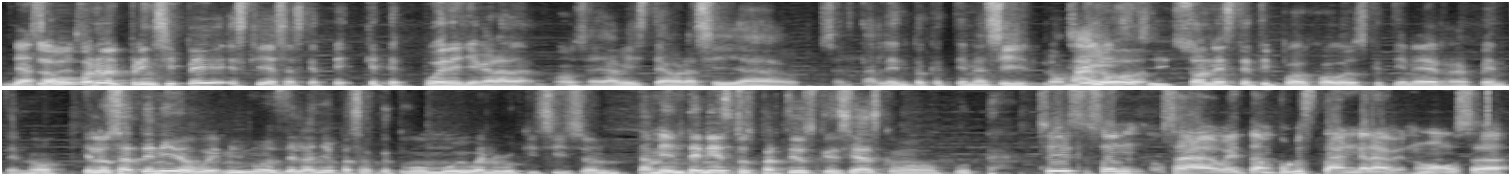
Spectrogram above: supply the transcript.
lo bueno del príncipe es que ya sabes que te, que te puede llegar a dar, ¿no? O sea, ya viste ahora sí ya el talento que tiene así. Lo malo son este tipo de juegos que tiene de repente, ¿no? Que los ha tenido, güey. Mismo desde el año pasado que tuvo muy buen rookie season. También tenía estos partidos que decías como, puta. Sí, son, o sea, güey, tampoco es tan grave, ¿no? O sea,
